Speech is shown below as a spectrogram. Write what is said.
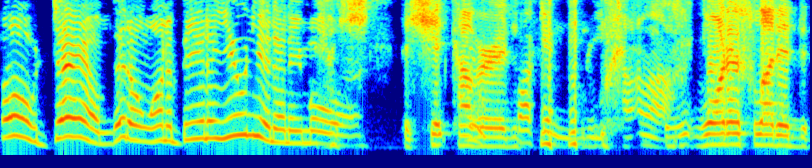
oh damn, they don't want to be in a union anymore. the shit covered, fucking retar- water flooded,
